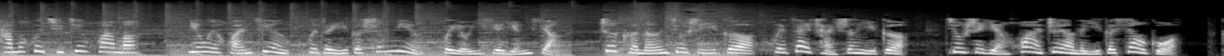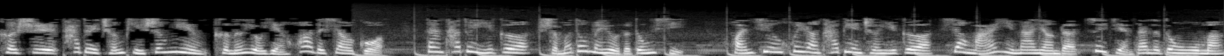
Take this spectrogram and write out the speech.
它们会去进化吗？因为环境会对一个生命会有一些影响，这可能就是一个会再产生一个就是演化这样的一个效果。可是它对成品生命可能有演化的效果。但它对一个什么都没有的东西，环境会让它变成一个像蚂蚁那样的最简单的动物吗？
